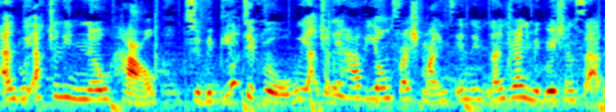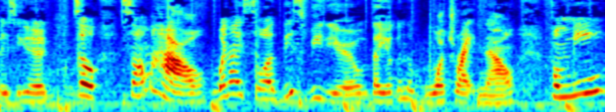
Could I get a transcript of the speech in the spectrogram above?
and we actually know how to be beautiful. We actually have young, fresh minds in the Nigerian Immigration Service, you know. So somehow, when I saw this video that you're gonna watch right now, for me,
